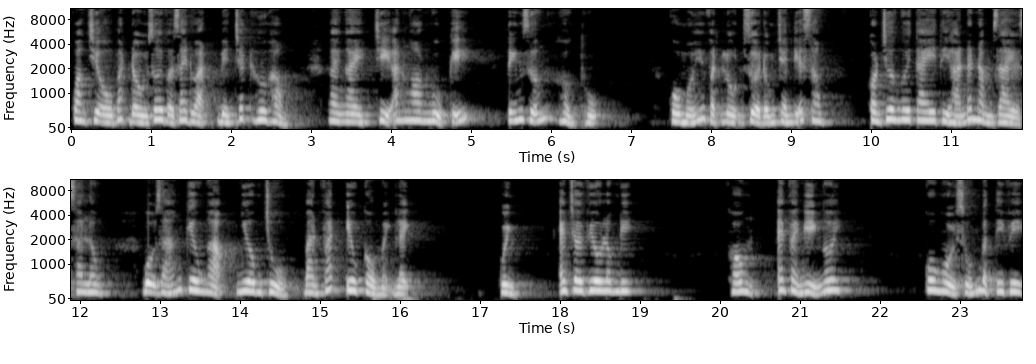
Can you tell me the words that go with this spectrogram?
Quang Triệu bắt đầu rơi vào giai đoạn biến chất hư hỏng, ngày ngày chỉ ăn ngon ngủ kỹ, tĩnh dưỡng hưởng thụ. Cô mới vật lộn rửa đống chén đĩa xong, còn chưa ngơi tay thì hắn đã nằm dài ở salon, bộ dáng kiêu ngạo như ông chủ ban phát yêu cầu mệnh lệnh. Quỳnh, em chơi violon đi. Không, em phải nghỉ ngơi. Cô ngồi xuống bật tivi.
